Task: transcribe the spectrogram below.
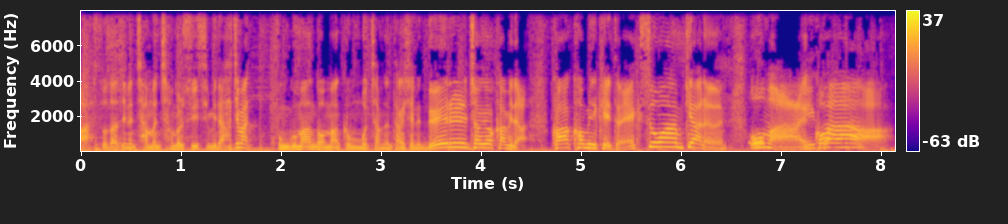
화 쏟아지는 잠은 참을 수 있습니다. 하지만 궁금한 것만큼은 못 참는 당신의 뇌를 저격합니다. 과학 communicator 엑소와 함께하는 oh my 과학.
